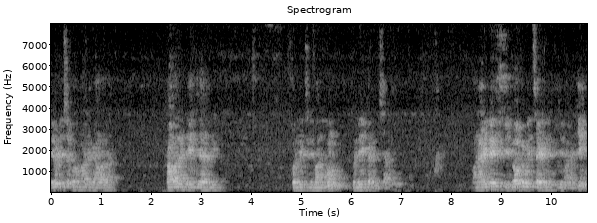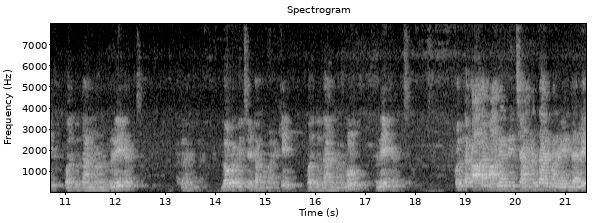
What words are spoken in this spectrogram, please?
దేవుడు ఇచ్చే బహుమానం కావాలా? కావాలంటే ఏం చేయాలి? కొన్నింటిని మనము తృణీకరించాలి. మన ఐడెంటిటీ లోకం ఇచ్చే ఐడెంటిటీ మనకి వద్దు. దాన్ని మనం తృణీకరించాలి. అర్థమైందా? లోకం ఇచ్చే డబ్బు మనకి వద్దు దాన్ని మనము ధృవీకరించాలి కొంతకాలం ఆనందించే ఆనందాన్ని మనం ఏం చేయాలి?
